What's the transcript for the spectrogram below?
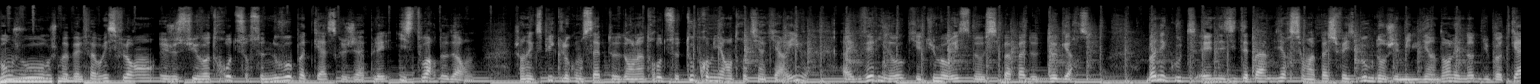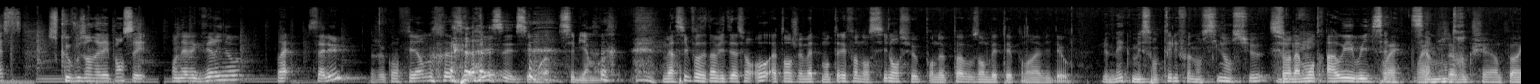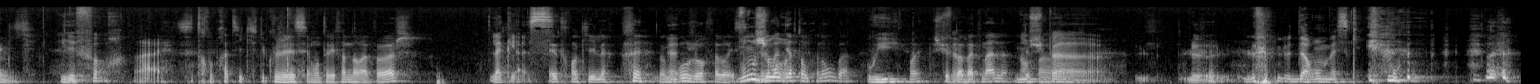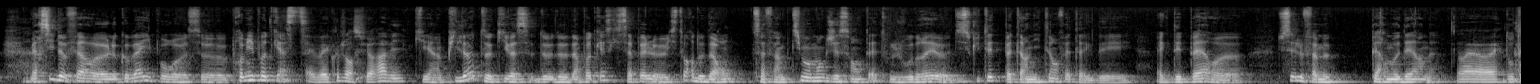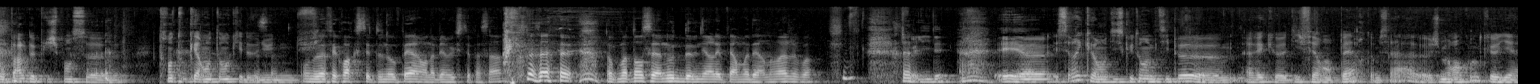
Bonjour, je m'appelle Fabrice Florent et je suis votre hôte sur ce nouveau podcast que j'ai appelé Histoire de Daron. J'en explique le concept dans l'intro de ce tout premier entretien qui arrive avec Verino qui est humoriste mais aussi papa de deux garçons. Bonne écoute et n'hésitez pas à me dire sur ma page Facebook dont j'ai mis le lien dans les notes du podcast ce que vous en avez pensé. On est avec Verino? Ouais, Salut je confirme. C'est c'est moi, c'est bien moi. Merci pour cette invitation. Oh, attends, je vais mettre mon téléphone en silencieux pour ne pas vous embêter pendant la vidéo. Le mec met son téléphone en silencieux. Sur la montre, ah oui, oui, Ça- ouais, ça ouais, montre. J'avoue que je suis un peu un geek. Il est fort. Ouais, c'est trop pratique. Du coup, j'ai laissé mon téléphone dans ma poche La classe. et tranquille. Donc Euh, bonjour Fabrice. bonjour. Droit de dire ton prénom ou pas? Oui. Ouais, je suis pas Batman. Non, je suis pas le, le, le daron masqué. Merci de faire euh, le cobaye pour euh, ce premier podcast Eh ben écoute, j'en suis ravi. qui est un pilote qui va d'un podcast qui s'appelle euh, Histoire de Daron. Ça fait un petit moment que j'ai ça en tête où je voudrais euh, discuter de paternité en fait avec des avec des pères. euh, tu sais le fameux père moderne Ouais, ouais. dont on parle depuis je pense euh, 30 ou 40 ans qui est devenu une On nous a fait croire que c'était de nos pères, on a bien vu que c'était pas ça. Donc maintenant, c'est à nous de devenir les pères modernes. Ouais, je vois. tu vois l'idée. Et, euh, et c'est vrai qu'en discutant un petit peu euh, avec euh, différents pères comme ça, je me rends compte qu'il y a,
